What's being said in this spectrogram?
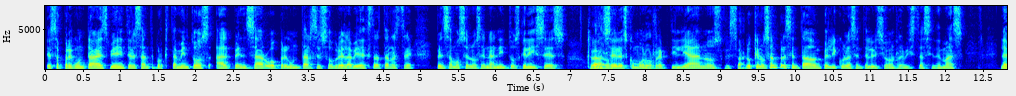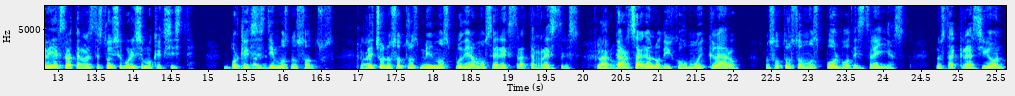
esa pregunta es bien interesante porque también todos al pensar o preguntarse sobre la vida extraterrestre pensamos en los enanitos grises, en seres como los reptilianos, lo que nos han presentado en películas, en televisión, revistas y demás. La vida extraterrestre estoy segurísimo que existe, porque existimos nosotros. De hecho, nosotros mismos pudiéramos ser extraterrestres. Claro. Carl Sagan lo dijo muy claro. Nosotros somos polvo de estrellas. Nuestra creación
